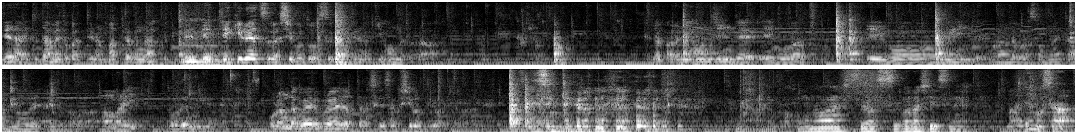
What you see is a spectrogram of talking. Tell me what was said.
でないとダメとかっていうのは全くなくて、うん。でできるやつが仕事をするっていうのが基本だから。だから日本人で英語が英語メインでオランダ語がそんなに堪能でないとかはあんまりどうでもいいよね。オランダ語やるぐらいだったら制作しろって言われたからね。この暗室は素晴らしいですねまあでもさ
